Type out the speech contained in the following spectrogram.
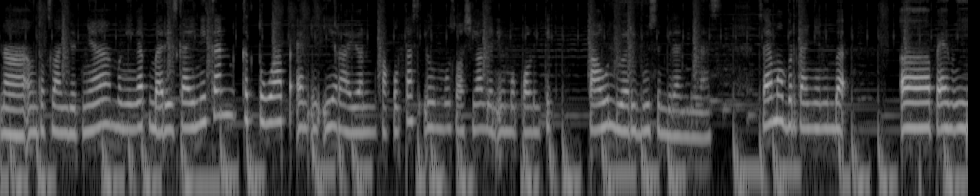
Nah, untuk selanjutnya, mengingat Mbak Rizka ini kan Ketua PMII Rayon Fakultas Ilmu Sosial dan Ilmu Politik tahun 2019. Saya mau bertanya nih Mbak, uh, eh, PMII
